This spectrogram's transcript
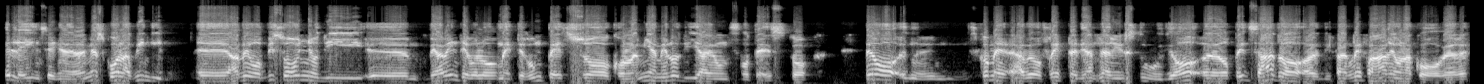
e lei insegna nella mia scuola, quindi eh, avevo bisogno di eh, veramente volevo mettere un pezzo con la mia melodia e un suo testo. Però eh, siccome avevo fretta di andare in studio, eh, ho pensato eh, di farle fare una cover.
